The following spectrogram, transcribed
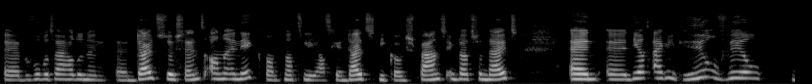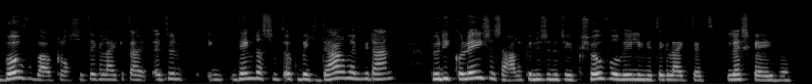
Eh, bijvoorbeeld, wij hadden een eh, Duits docent, Anne en ik, want Nathalie had geen Duits, die koos Spaans in plaats van Duits. En die had eigenlijk heel veel bovenbouwklassen tegelijkertijd. En toen, ik denk dat ze het ook een beetje daarom hebben gedaan. Door die collegezalen kunnen ze natuurlijk zoveel leerlingen tegelijkertijd lesgeven.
